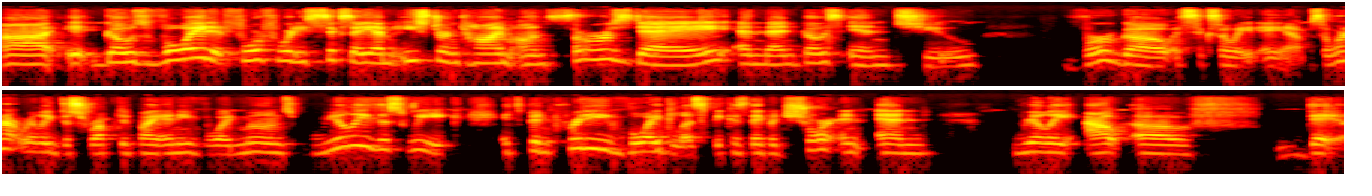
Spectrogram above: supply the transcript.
Uh, it goes void at 4:46 a.m. Eastern time on Thursday, and then goes into Virgo at 6:08 a.m. So we're not really disrupted by any void moons. Really, this week it's been pretty voidless because they've been short and and really out of day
